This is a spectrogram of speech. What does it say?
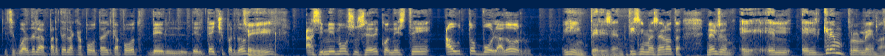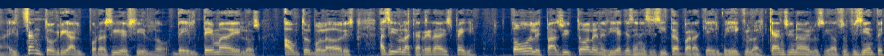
que se guarda la parte de la capota, del capot, del, del techo, perdón. Sí. Así mismo sucede con este auto volador. Oye, interesantísima esa nota. Nelson, eh, el, el gran problema, el santo grial, por así decirlo, del tema de los autos voladores ha sido la carrera de despegue. Todo el espacio y toda la energía que se necesita para que el vehículo alcance una velocidad suficiente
